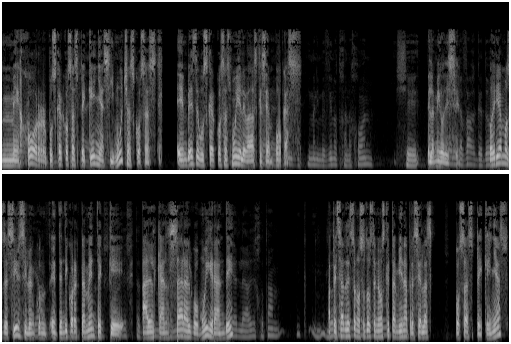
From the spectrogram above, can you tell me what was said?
mejor buscar cosas pequeñas y muchas cosas en vez de buscar cosas muy elevadas que sean pocas. El amigo dice, podríamos decir, si lo entendí correctamente, que alcanzar algo muy grande, a pesar de esto, nosotros tenemos que también apreciar las cosas pequeñas,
